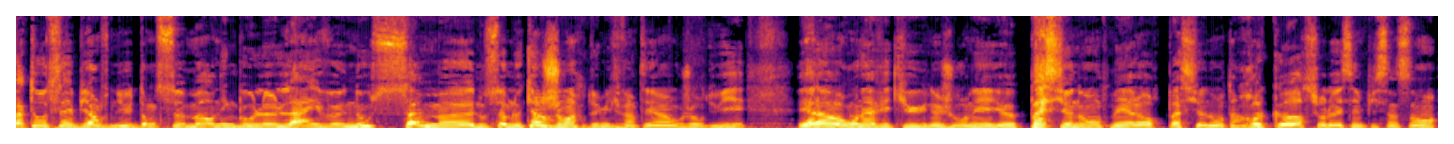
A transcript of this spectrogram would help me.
à tous et bienvenue dans ce Morning Bull Live. Nous sommes, euh, nous sommes le 15 juin 2021 aujourd'hui. Et alors, on a vécu une journée euh, passionnante, mais alors passionnante, un record sur le S&P 500,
